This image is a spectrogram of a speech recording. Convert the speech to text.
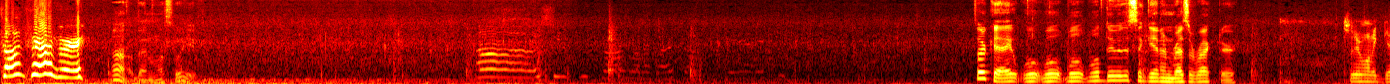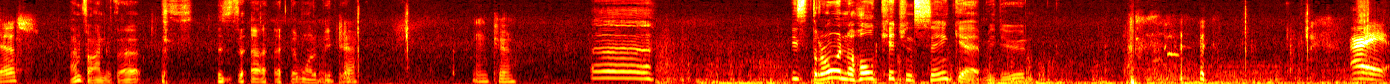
Gone forever. oh, then let's leave. Oh, she's gone. What if I'm so It's okay. We'll we'll we'll we'll do this again and resurrect her. So you want to guess? I'm fine with that. Uh, I don't want to be Okay. Okay. Uh, he's throwing the whole kitchen sink at me, dude. All right,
